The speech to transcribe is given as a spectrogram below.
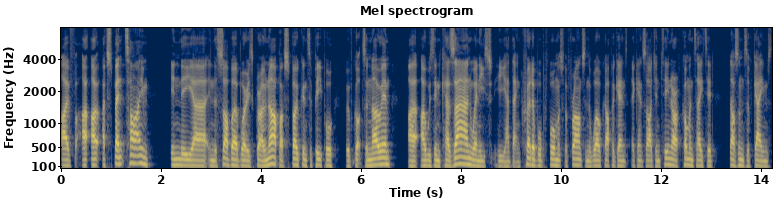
I've I, I've spent time in the uh, in the suburb where he's grown up. I've spoken to people who have got to know him. I, was in Kazan when he he had that incredible performance for France in the World Cup against against Argentina. I've commentated dozens of games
